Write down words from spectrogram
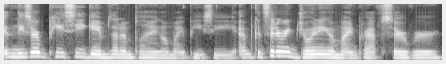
and these are PC games that I'm playing on my PC. I'm considering joining a Minecraft server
